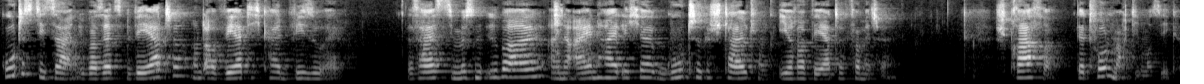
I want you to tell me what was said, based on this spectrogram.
Gutes Design übersetzt Werte und auch Wertigkeit visuell. Das heißt, Sie müssen überall eine einheitliche, gute Gestaltung Ihrer Werte vermitteln. Sprache, der Ton macht die Musik.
